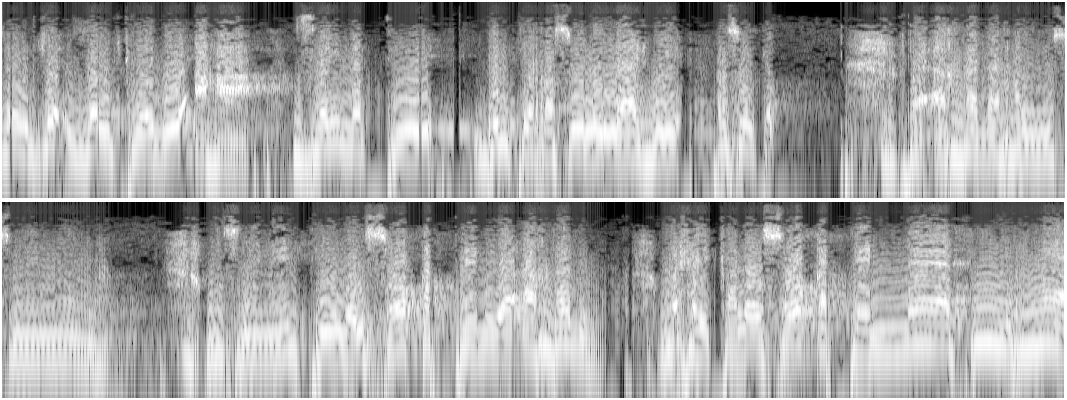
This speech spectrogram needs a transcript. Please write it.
zawje zawjkeedii ahaa zaynabtii binti rasuulillaahi rasuulka fa akhadaha almuslimuuna muslimiintii way soo qabteen wa akhaduu waxay kaloo soo qabteen maa fiiha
